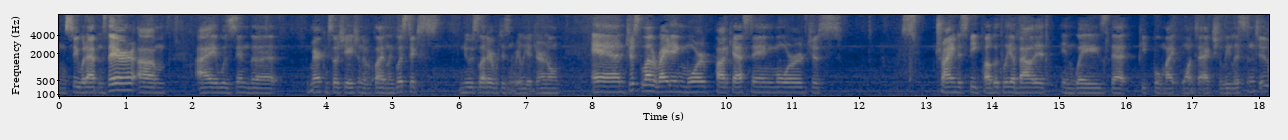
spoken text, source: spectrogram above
we'll see what happens there. Um, I was in the American Association of Applied Linguistics newsletter, which isn't really a journal, and just a lot of writing, more podcasting, more just trying to speak publicly about it in ways that people might want to actually listen to.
